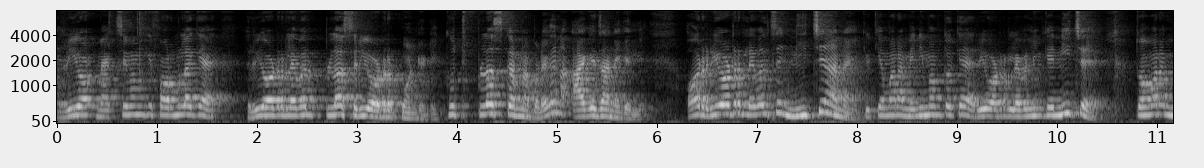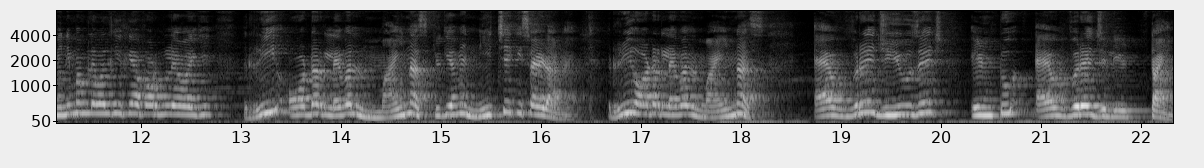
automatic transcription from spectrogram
री मैक्सिमम की फॉर्मूला क्या है? Reorder level plus reorder quantity कुछ प्लस करना पड़ेगा ना, आगे जाने के लिए। और रीऑर्डर लेवल से नीचे आना है, क्योंकि हमारा मिनिमम तो क्या है? रीऑर्डर लेवलिंग के नीचे है। तो हमारा मिनिमम लेवल की क्या फॉर्मूला होगी रीऑर्डर लेवल माइनस क्योंकि हमें नीचे की साइड आना है। Reorder level minus average usages into average lead time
